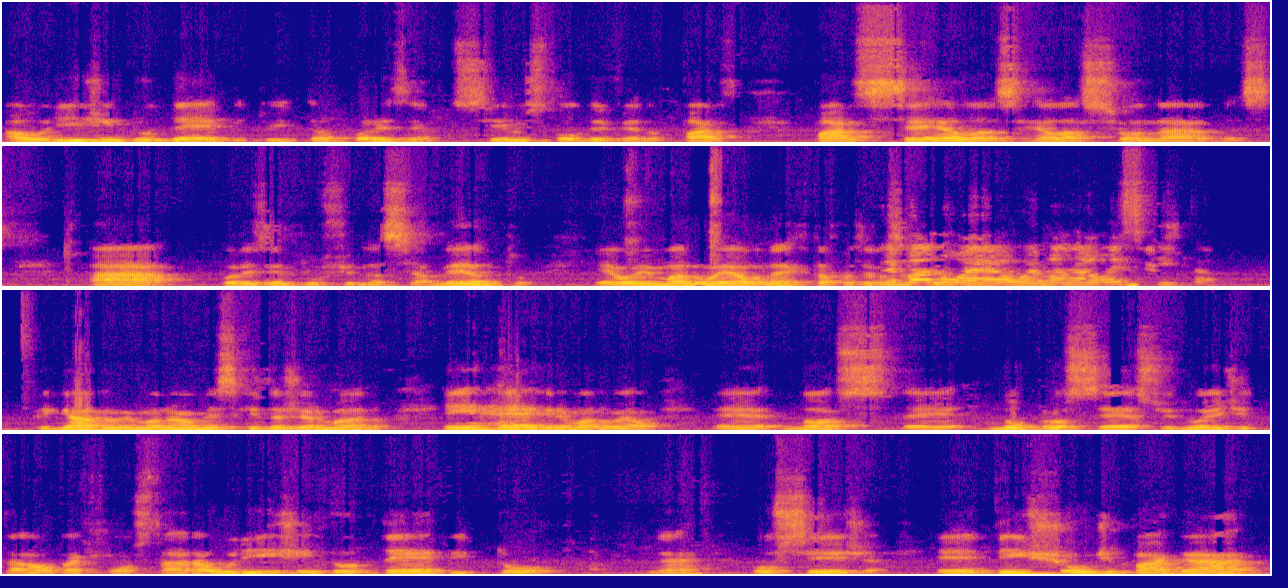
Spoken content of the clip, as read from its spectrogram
a origem do débito. Então, por exemplo, se eu estou devendo par parcelas relacionadas a, por exemplo, o financiamento, é o Emanuel, né, que está fazendo Emanuel, essa pergunta. Emanuel Mesquita. Obrigado, Emanuel Mesquita Germano. Em regra, Emanuel, é, nós, é, no processo e no edital, vai constar a origem do débito, né? Ou seja, é, deixou de pagar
